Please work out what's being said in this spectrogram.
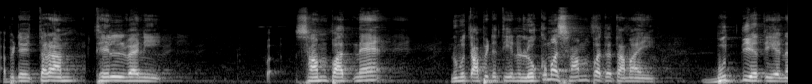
අපිට තරම් තෙල් වැනි සම්පත් නෑ නොමුත් අපිට තියෙන ලොකුම සම්පත තමයි බුද්ධිය තියෙන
